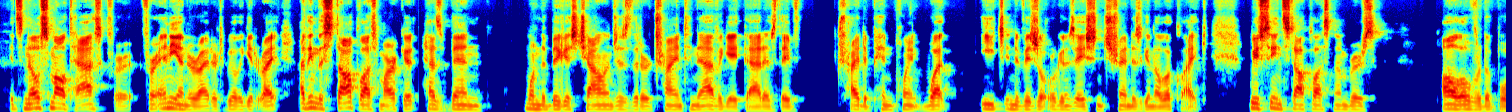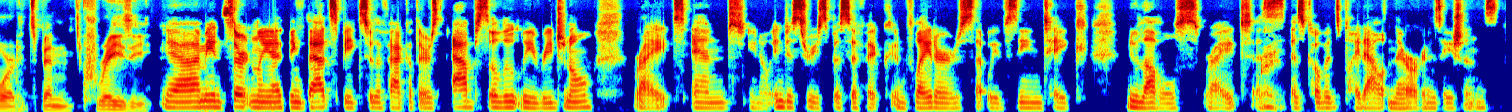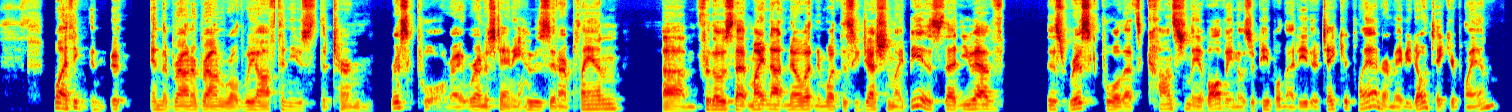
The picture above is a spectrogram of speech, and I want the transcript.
it's no small task for for any underwriter to be able to get it right. I think the stop loss market has been one of the biggest challenges that are trying to navigate that as they've tried to pinpoint what each individual organization's trend is going to look like. We've seen stop loss numbers all over the board. It's been crazy. Yeah, I mean, certainly, I think that speaks to the fact that there's absolutely regional, right, and you know, industry specific inflators that we've seen take new levels, right, as, right. as COVID's played out in their organizations. Well, I think in the Brown and Brown world, we often use the term risk pool, right? We're understanding yeah. who's in our plan. Um, for those that might not know it, and what the suggestion might be is that you have this risk pool that's constantly evolving. Those are people that either take your plan or maybe don't take your plan.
